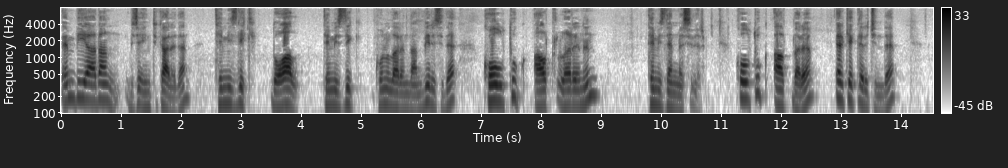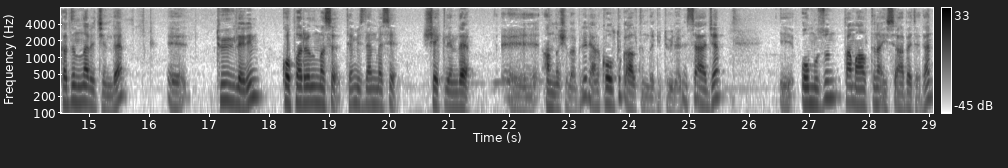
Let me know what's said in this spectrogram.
Enbiyadan bize intikal eden temizlik, doğal temizlik konularından birisi de koltuk altlarının temizlenmesidir. koltuk altları erkekler için de kadınlar için de e, tüylerin koparılması, temizlenmesi şeklinde e, anlaşılabilir. Yani koltuk altındaki tüylerin sadece e, omuzun tam altına isabet eden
